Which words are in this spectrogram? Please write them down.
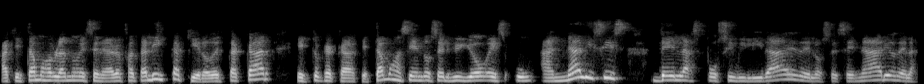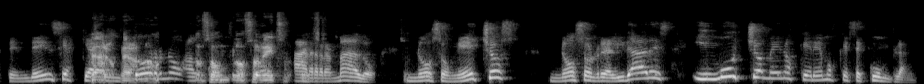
aquí estamos hablando de un escenario fatalista. Quiero destacar esto que acá que estamos haciendo Sergio y yo es un análisis de las posibilidades, de los escenarios, de las tendencias que Claro, hay en claro, torno no, a un no son- no son hechos, pues. armado. No son hechos, no son realidades y mucho menos queremos que se cumplan.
